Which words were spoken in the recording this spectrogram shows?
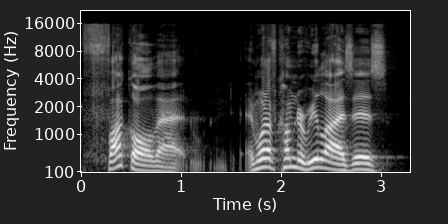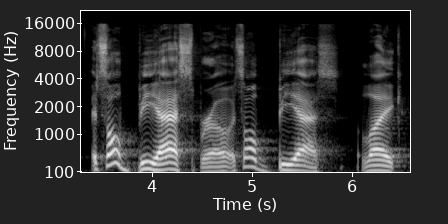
fuck all that. And what I've come to realize is it's all BS, bro. It's all BS. Like,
